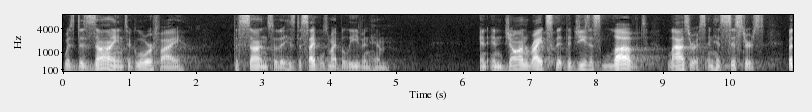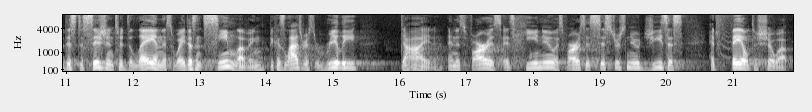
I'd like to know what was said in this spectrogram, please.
was designed to glorify the Son so that his disciples might believe in him. And, and John writes that, that Jesus loved Lazarus and his sisters. But this decision to delay in this way doesn't seem loving because Lazarus really died. And as far as, as he knew, as far as his sisters knew, Jesus had failed to show up.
